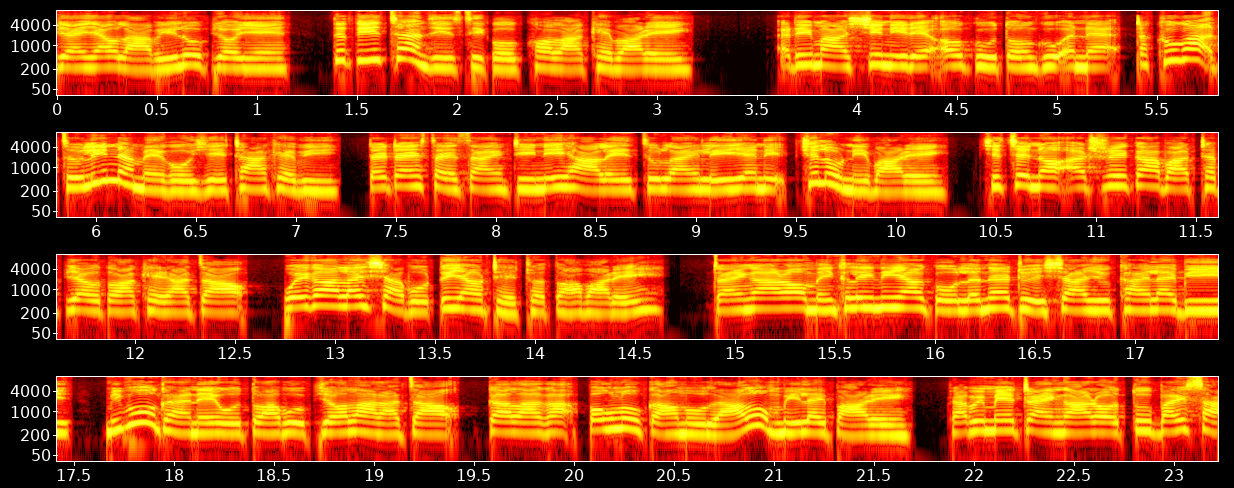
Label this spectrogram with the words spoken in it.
ပြန်ရောက်လာပြီလို့ပြောရင်တတိချန့်ကြီးစီကိုခေါ်လာခဲ့ပါတယ်။ အဲ့ဒီမှာရှိနေတဲ့အုပ်ကူ၃ခုအနက်တစ်ခုကဂျူလီနာမည်ကိုရေးထားခဲ့ပြီးတိုက်တိုက်ဆိုင်ဆိုင်ဒီနေ့ဟာလေဇူလိုင်၄ရက်နေ့ဖြစ်လို့နေပါတယ်။ဖြစ်ချင်တော့အထရစ်ကပါထပ်ပြောက်သွားခဲ့တာကြောင့်ဝဲကလိုက်ရှာဖို့တယောက်တည်းထွက်သွားပါတယ်။တိုင်ကတော့မိန်ကလေးနှစ်ယောက်ကိုလက်နက်တွေရှာယူခိုင်းလိုက်ပြီးမိဖို့ကန်ထဲကိုသွားဖို့ပြောလာတာကြောင့်ကာလာကပုံလို့ကောင်းလို့လားလို့မေးလိုက်ပါတယ်။ဒါပေမဲ့တိုင်ကတော့သူ့ဘိုက်စာ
